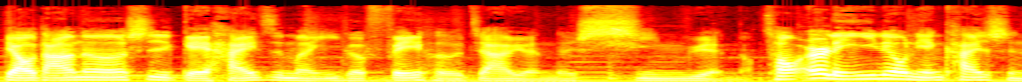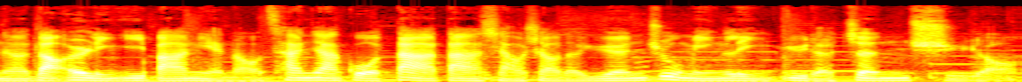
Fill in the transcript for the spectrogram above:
表达呢是给孩子们一个非核家园的心愿哦。从二零一六年开始呢，到二零一八年哦，参加过大大小小的原住民领域的争取哦，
